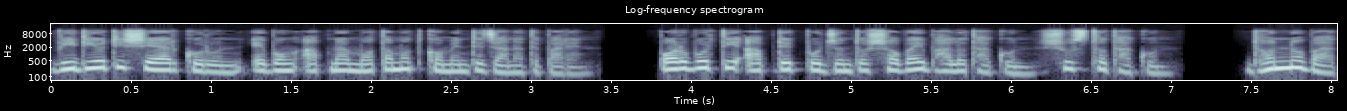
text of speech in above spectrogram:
ভিডিওটি শেয়ার করুন এবং আপনার মতামত কমেন্টে জানাতে পারেন। পরবর্তী আপডেট পর্যন্ত সবাই ভালো থাকুন, সুস্থ থাকুন। ধন্যবাদ।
